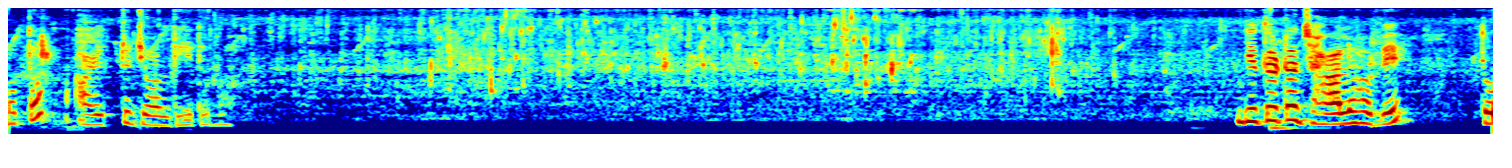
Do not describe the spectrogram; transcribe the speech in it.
মতো আর একটু জল দিয়ে দেবো। যেহেতু এটা ঝাল হবে, তো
